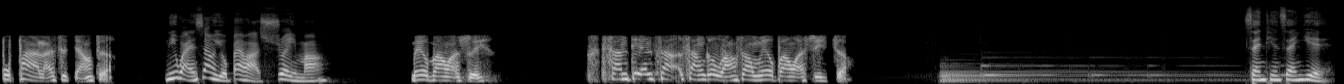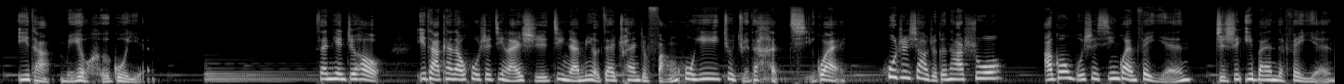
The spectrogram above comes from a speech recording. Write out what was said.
不怕了，是这样子。你晚上有办法睡吗？没有办法睡，三天三三个晚上没有办法睡觉。三天三夜，伊塔没有合过眼。三天之后，伊塔看到护士进来时，竟然没有再穿着防护衣，就觉得很奇怪。护士笑着跟他说：“阿公不是新冠肺炎，只是一般的肺炎，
